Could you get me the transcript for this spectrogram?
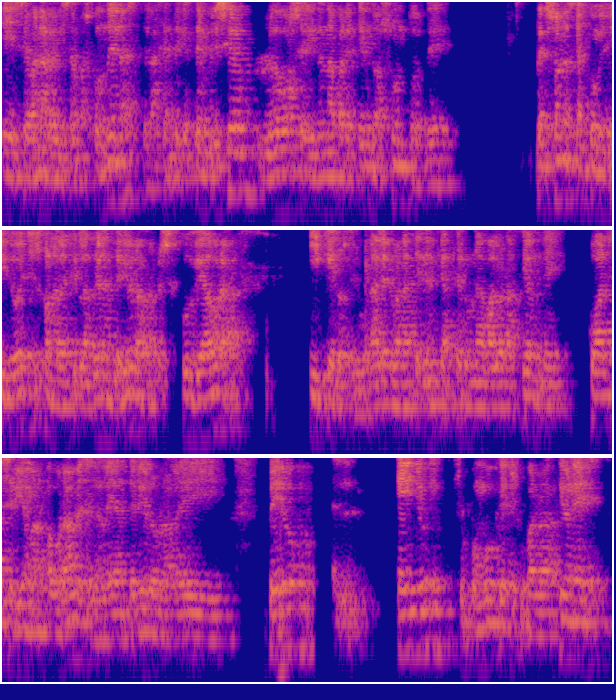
eh, se van a revisar más condenas de la gente que está en prisión, luego seguirán apareciendo asuntos de personas que han cometido hechos con la legislación anterior a los que se juzgue ahora y que los tribunales van a tener que hacer una valoración de cuál sería más favorable, si la ley anterior o la ley. Pero ellos, supongo que su valoración es,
